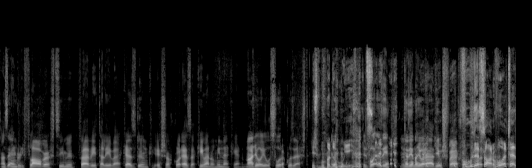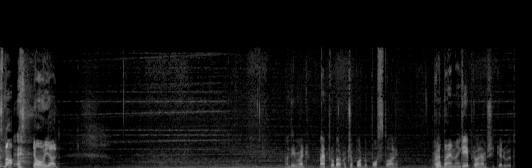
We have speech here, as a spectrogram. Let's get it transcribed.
az Angry Flowers című felvételével kezdünk, és akkor ezzel kívánom mindenkinek nagyon jó szórakozást. És boldog új évet. Ez, ez, ilyen, ez ilyen nagyon rádiós felkom. Fú, de szar volt ez, na, nyomjad. Addig meg megpróbálok a csoportba posztolni. Mert Próbálj meg. Gépről nem sikerült.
